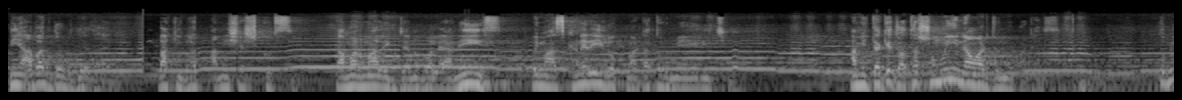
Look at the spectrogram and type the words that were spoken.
নিয়ে আবার দৌড় দিয়ে যায়। বাকি ভাত আমি শেষ করছি। তা আমার মালিক যেন বলে, আনিস, ওই মাঝখানের এই লোকমাটা তোর মেয়েরই ছিল। আমি তাকে যথাসময়ই নেওয়ার জন্য পাঠাইছি। তুমি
